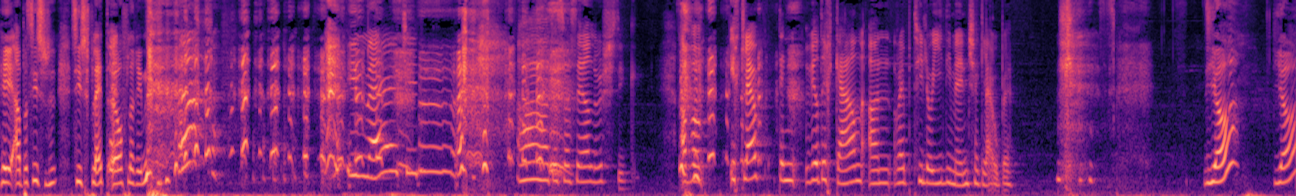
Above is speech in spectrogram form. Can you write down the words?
Hey, aber sie ist, sie ist Flat Earthlerin. Imagine. Ah, das war sehr lustig. Aber ich glaube, dann würde ich gern an reptiloide Menschen glauben. ja, ja,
